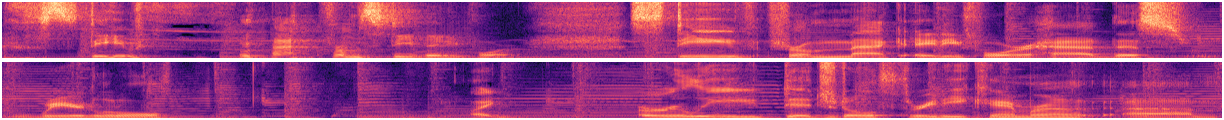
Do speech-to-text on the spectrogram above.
Steve. Mac from Steve 84. Steve from Mac 84 had this weird little, like, early digital 3D camera um,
